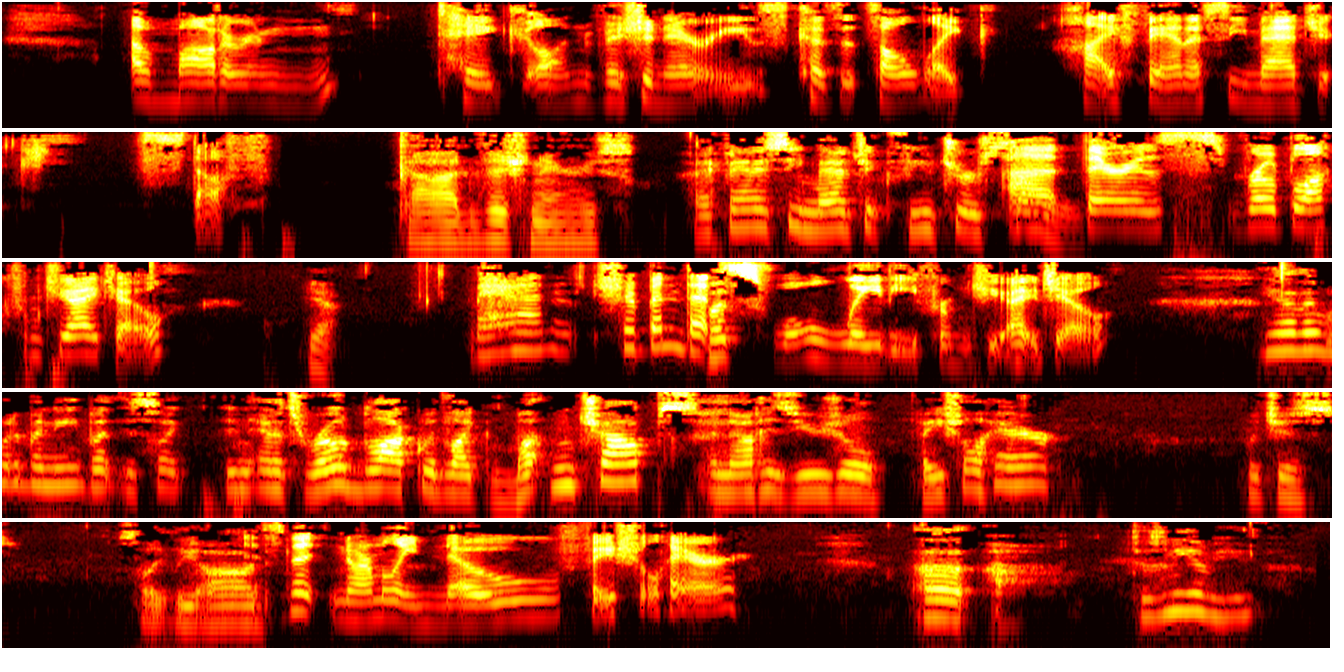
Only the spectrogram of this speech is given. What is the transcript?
a modern take on Visionaries because it's all like high fantasy magic stuff. God, visionaries. High fantasy magic future Uh, there is Roadblock from G.I. Joe. Yeah. Man, should have been that But- swole lady from G.I. Joe. Yeah, that would have been neat, but it's like, and and it's roadblock with like mutton chops and not his usual facial hair, which is slightly odd. Isn't it normally no facial hair? Uh, doesn't he have you?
